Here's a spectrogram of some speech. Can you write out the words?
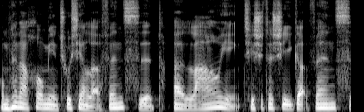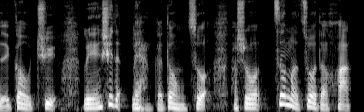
我们看到后面出现了分词 allowing，其实它是一个分词构句，连续的两个动作。他说这么做的话，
